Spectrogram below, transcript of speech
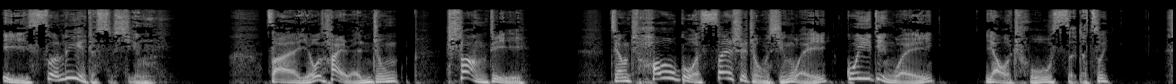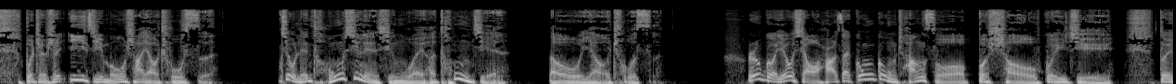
以色列的死刑，在犹太人中，上帝将超过三十种行为规定为要处死的罪，不只是一级谋杀要处死。就连同性恋行为和通奸都要处死。如果有小孩在公共场所不守规矩，对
